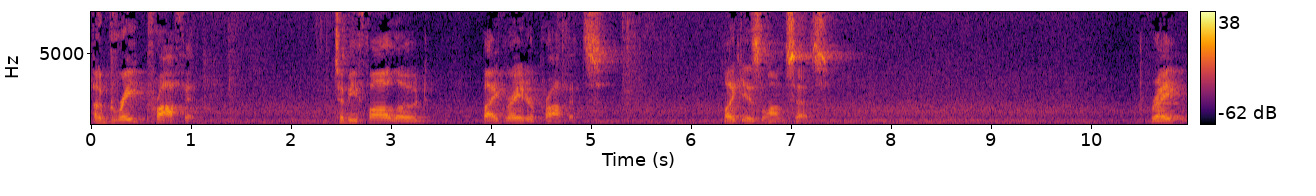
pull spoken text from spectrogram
a great prophet to be followed by greater prophets, like Islam says. Right?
